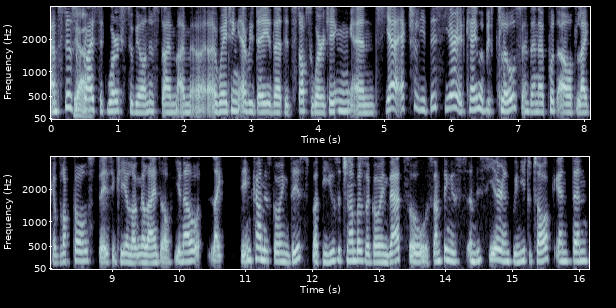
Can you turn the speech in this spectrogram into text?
I'm still surprised yeah. it works. To be honest, I'm I'm uh, waiting every day that it stops working. And yeah, actually, this year it came a bit close, and then I put out like a blog post, basically along the lines of, you know, like the income is going this, but the usage numbers are going that. So something is amiss here, and we need to talk. And then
